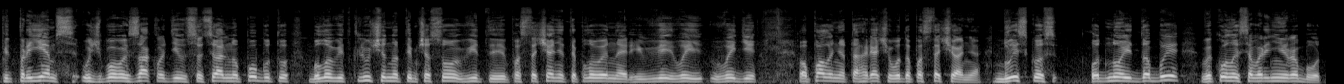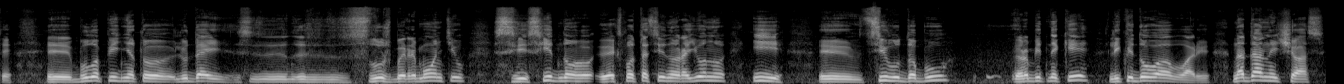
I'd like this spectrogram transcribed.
підприємств учбових закладів соціального побуту було відключено тимчасово від е, постачання теплової енергії в ви- ви- виді опалення та гарячого водопостачання. Близько одної доби виконувалися аварійні роботи. Е, Було піднято людей з е, служби ремонтів східного експлуатаційного району і е, цілу добу робітники ліквідували аварію. На даний час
